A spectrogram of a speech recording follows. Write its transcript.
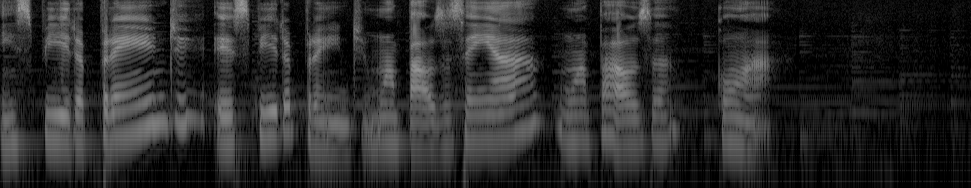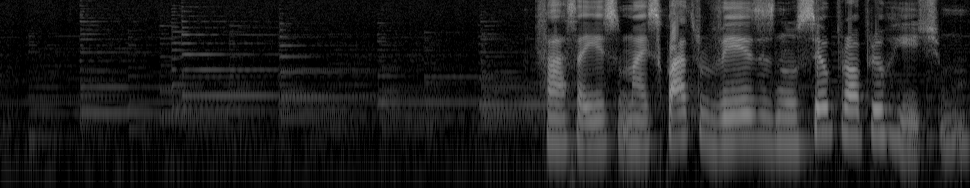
Inspira, prende, expira, prende. Uma pausa sem ar, uma pausa com ar. Faça isso mais quatro vezes no seu próprio ritmo.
